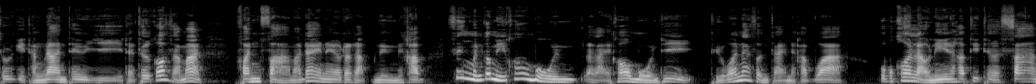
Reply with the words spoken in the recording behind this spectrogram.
ธุรกิจทางด้านเทคโนโลยี แต่เธอก็สามารถฟันฝ่ามาได้ในระดับหนึ่งนะครับ ซึ่งมันก็มีข้อมูลหลายๆ ข้อมูลที่ถือว่าน่าสนใจนะครับว่า อุปกรณ์เหล่านี้นะครับที่เธอสร้าง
